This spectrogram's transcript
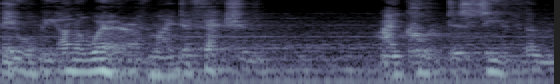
They will be unaware of my defection. I could deceive them.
